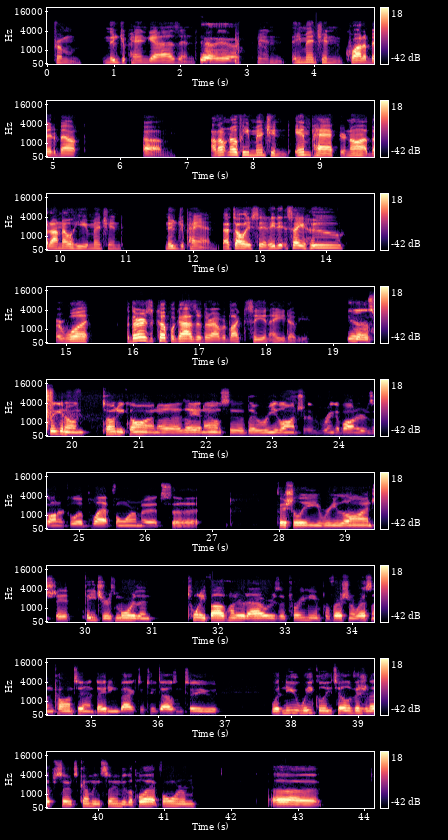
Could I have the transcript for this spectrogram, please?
from New Japan guys and Yeah, yeah. and he mentioned quite a bit about um I don't know if he mentioned Impact or not, but I know he mentioned New Japan. That's all he said. He didn't say who or what, but there is a couple of guys out there I would like to see in AEW. Yeah, speaking on Tony Khan, uh, they announced uh, the relaunch of Ring of Honor's Honor Club platform. It's uh, officially relaunched. It features more than 2,500 hours of premium professional wrestling content dating back to 2002, with new weekly television episodes coming soon to the platform. Uh,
